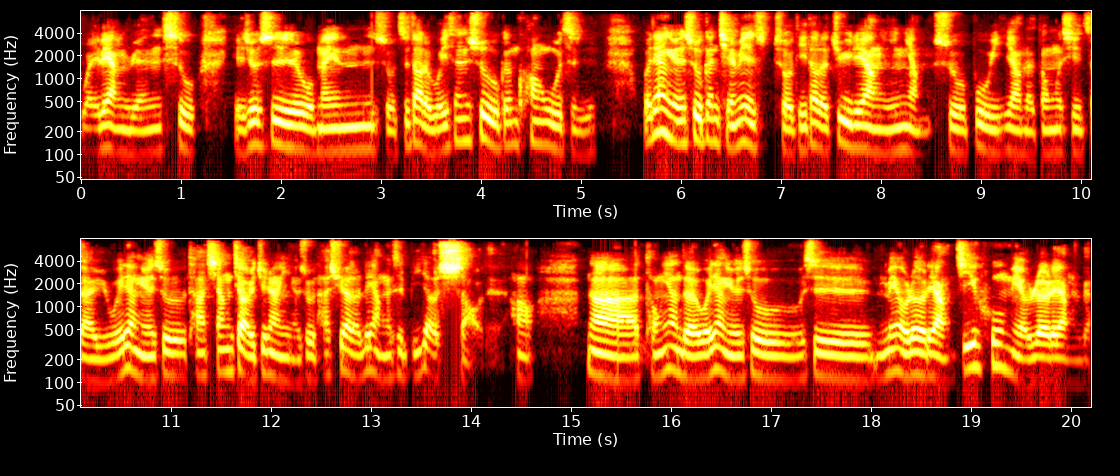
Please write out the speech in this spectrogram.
微量元素，也就是我们所知道的维生素跟矿物质。微量元素跟前面所提到的巨量营养素不一样的东西，在于微量元素它相较于巨量营养素，它需要的量是比较少的哈。那同样的，微量元素是没有热量，几乎没有热量的。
